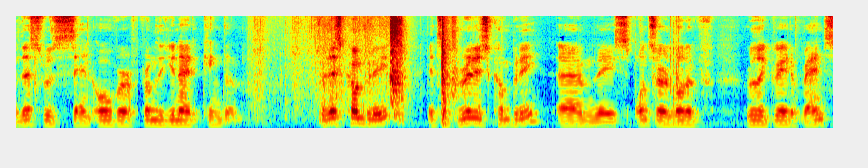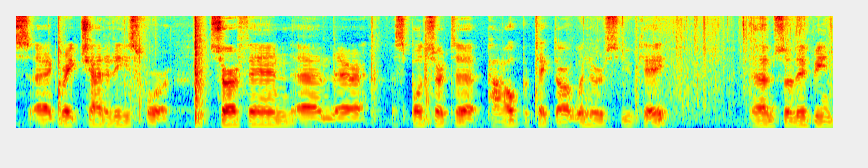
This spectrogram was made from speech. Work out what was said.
this was sent over from the United Kingdom. So this company, it's a British company. Um, they sponsor a lot of really great events, uh, great charities for surfing. Um, they're a sponsor to POW, Protect Our Winters UK. Um, so they've been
